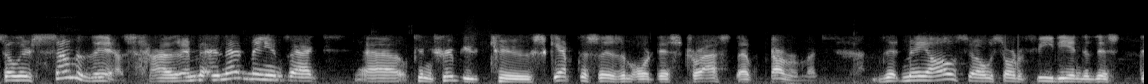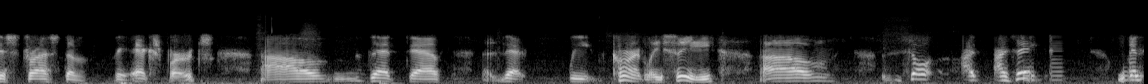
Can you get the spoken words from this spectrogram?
So there's some of this, uh, and, and that may in fact uh, contribute to skepticism or distrust of government that may also sort of feed into this distrust of the experts uh, that uh, that we currently see. Um, so I, I think when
